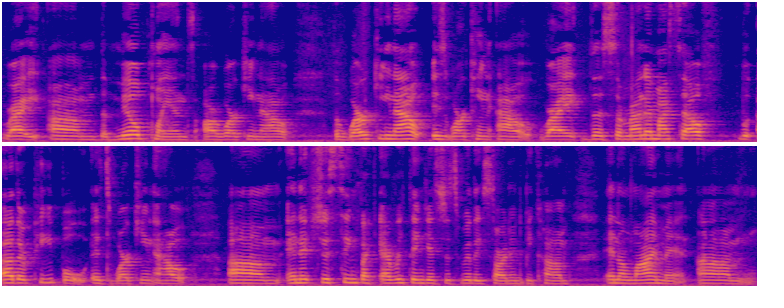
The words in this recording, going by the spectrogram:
right? Um, the meal plans are working out. The working out is working out, right? The surrounding myself with other people it's working out. Um, and it just seems like everything is just really starting to become in alignment. Um,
